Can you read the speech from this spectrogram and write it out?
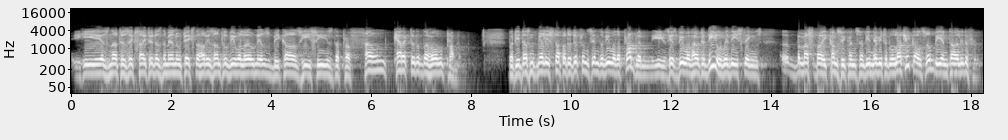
he is not as excited as the man who takes the horizontal view alone is because he sees the profound character of the whole problem. But he doesn't merely stop at a difference in the view of the problem, his view of how to deal with these things uh, must, by consequence and inevitable logic, also be entirely different.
